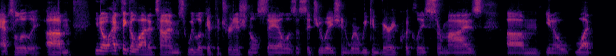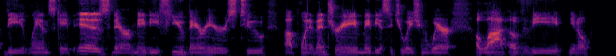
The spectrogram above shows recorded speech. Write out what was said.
Absolutely. Um, you know, I think a lot of times we look at the traditional sale as a situation where we can very quickly surmise, um, you know, what the landscape is. There may be few barriers to uh, point of entry, maybe a situation where a lot of the, you know,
